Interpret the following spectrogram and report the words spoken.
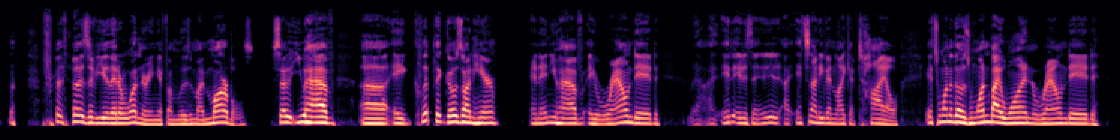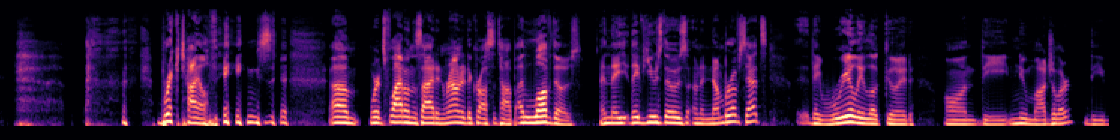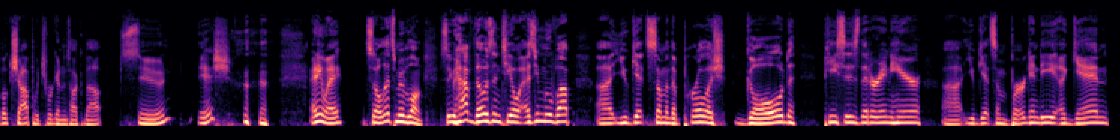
For those of you that are wondering if I'm losing my marbles. So you have uh, a clip that goes on here, and then you have a rounded. It, it isn't. It, it's not even like a tile. It's one of those one by one rounded brick tile things um, where it's flat on the side and rounded across the top. I love those. And they, they've used those on a number of sets. They really look good on the new modular, the bookshop, which we're going to talk about soon ish. anyway, so let's move along. So you have those in teal. As you move up, uh, you get some of the pearlish gold pieces that are in here. Uh, you get some burgundy again.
